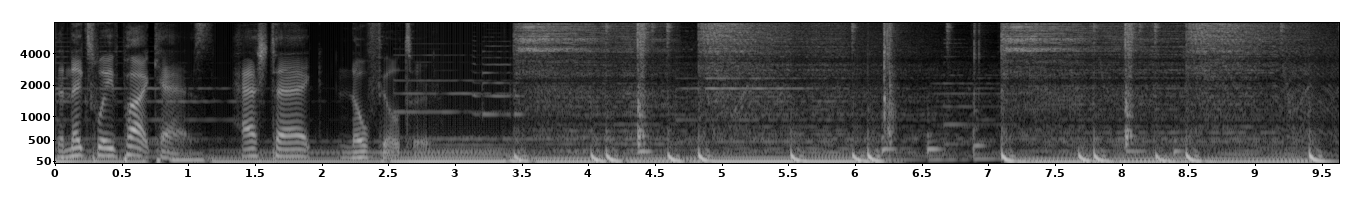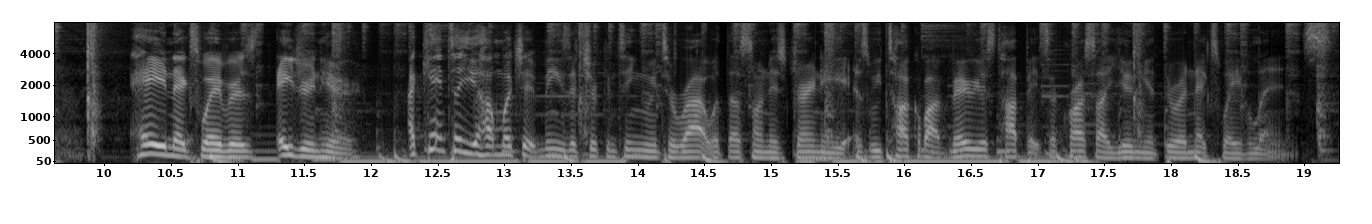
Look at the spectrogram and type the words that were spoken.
The Next Wave Podcast. Hashtag no filter. Hey, Next Wavers, Adrian here. I can't tell you how much it means that you're continuing to ride with us on this journey as we talk about various topics across our union through a Next Wave lens.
